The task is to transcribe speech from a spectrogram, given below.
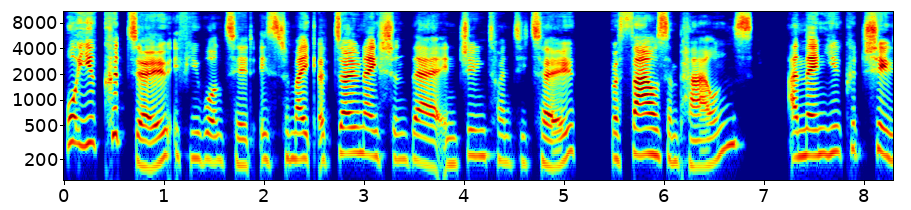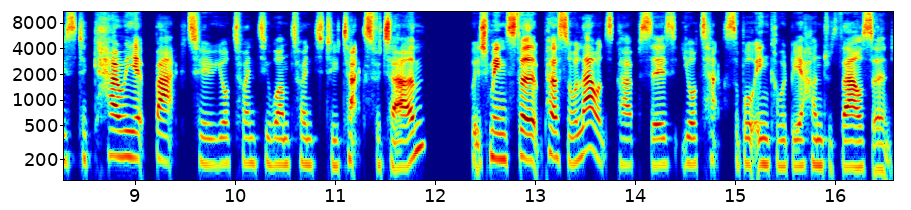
What you could do if you wanted is to make a donation there in June 22 for a thousand pounds. And then you could choose to carry it back to your 21 22 tax return which means for personal allowance purposes, your taxable income would be 100,000.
